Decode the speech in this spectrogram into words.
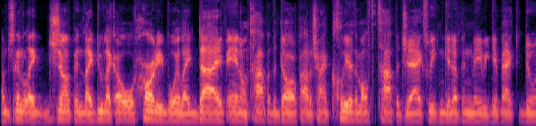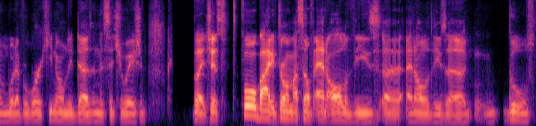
I'm just gonna like jump and like do like an old Hardy boy, like dive in on top of the dog pile to try and clear them off the top of Jack so he can get up and maybe get back to doing whatever work he normally does in this situation. but just full body throwing myself at all of these uh, at all of these uh, ghouls.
